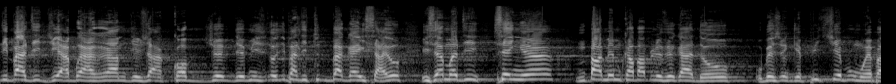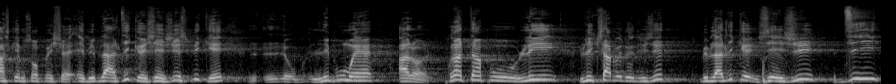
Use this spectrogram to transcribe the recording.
Il n'a pas dit Dieu Abraham, Dieu Jacob, Dieu de Il n'a pas dit toute bagaille ça. Il m'a dit Seigneur, je ne suis pas même capable de lever cadeau. Ou besoin de pitié pour moi parce que je suis pécheur. Et la Bible a dit que Jésus expliqué, lis pour moi. Alors, prends temps pour lire Luc chapitre 18. La Bible a dit que Jésus dit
